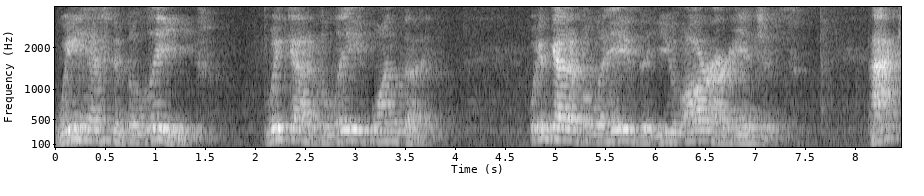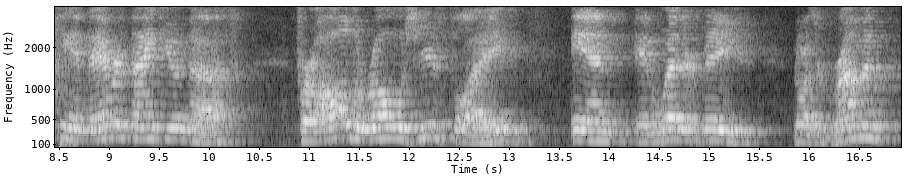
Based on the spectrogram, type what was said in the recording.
we have to believe. We've got to believe one thing. We've got to believe that you are our engines. I can never thank you enough for all the roles you've played in, in whether it be Northrop Grumman,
